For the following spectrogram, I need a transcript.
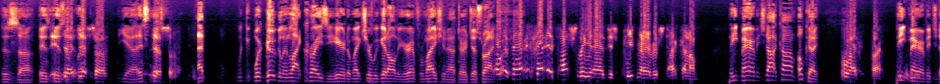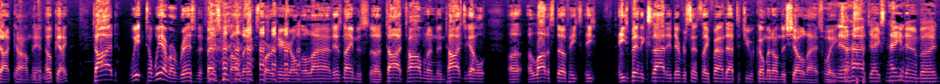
Is uh is is yeah, yes sir. Yeah, it's, yes sir. I, we, we're googling like crazy here to make sure we get all of your information out there just right. Oh, it's, it's actually uh, just PeteMaravich.com. PeteMaravich.com. Okay. Right. Right. PeteMaravich.com then. Okay. Todd, we we have our resident basketball expert here on the line. His name is uh, Todd Tomlin, and Todd's got a, a, a lot of stuff. He's he's he's been excited ever since they found out that you were coming on the show last week. Yeah, hi Jaeson. How you doing, bud?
